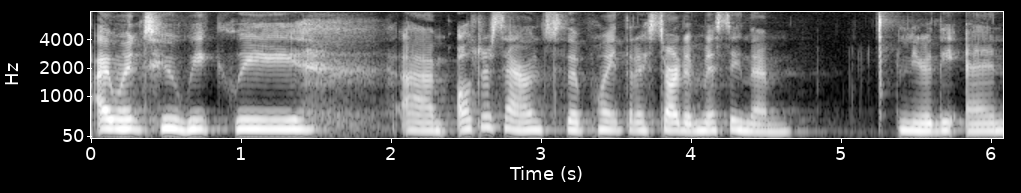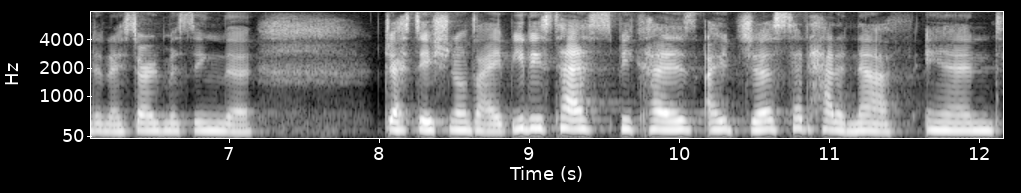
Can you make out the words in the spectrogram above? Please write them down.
I went to weekly um, ultrasounds to the point that I started missing them near the end, and I started missing the gestational diabetes tests because I just had had enough and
